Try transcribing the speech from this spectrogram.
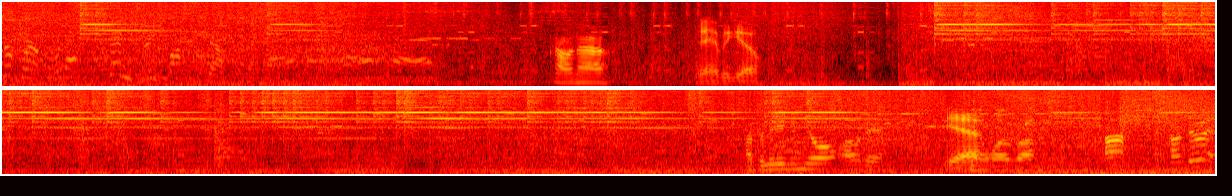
look out for that sentry. Oh no. Yeah, here we go. I believe in your. Oh dear. Yeah, Don't want to run. Ah, I can't do it.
